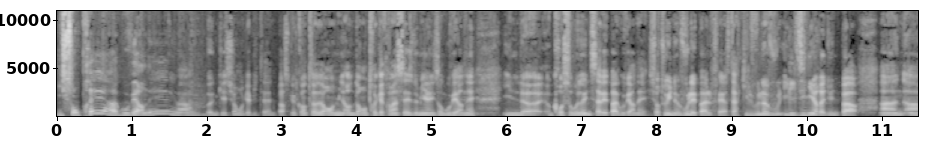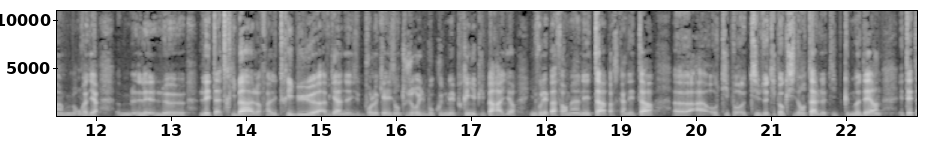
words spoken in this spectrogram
Ils sont prêts à gouverner euh ah, Bonne question, mon capitaine. Parce que quand, euh, entre 96 et 2001, ils ont gouverné, grosso modo, ils ne savaient pas gouverner. Surtout, ils ne voulaient pas le faire. C'est-à-dire qu'ils ils ignoraient d'une part, l'État tribal, enfin les tribus afghanes, pour lesquelles ils ont toujours eu beaucoup de mépris. Et puis par ailleurs, ils ne voulaient pas former un État, parce qu'un État de type occidental, de type moderne, était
